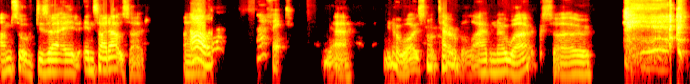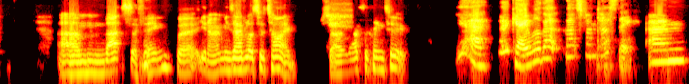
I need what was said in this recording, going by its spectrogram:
I'm sort of deserted inside outside. Uh, Oh, that's perfect. yeah. You know what? It's not terrible. I have no work, so um, that's the thing. But you know, it means I have lots of time. So that's the thing too. Yeah. Okay. Well, that that's fantastic. Um,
